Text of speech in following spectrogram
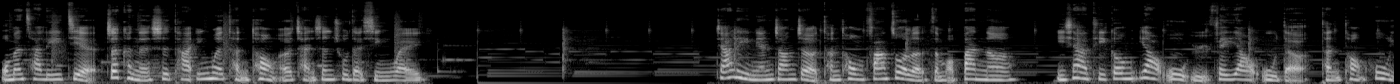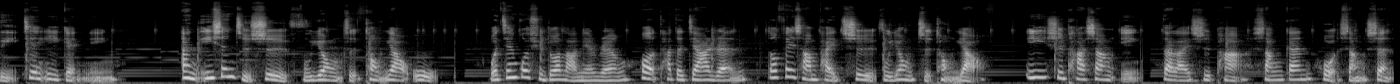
我们才理解，这可能是他因为疼痛而产生出的行为。家里年长者疼痛发作了怎么办呢？以下提供药物与非药物的疼痛护理建议给您。按医生指示服用止痛药物。我见过许多老年人或他的家人都非常排斥服用止痛药，一是怕上瘾，再来是怕伤肝或伤肾。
